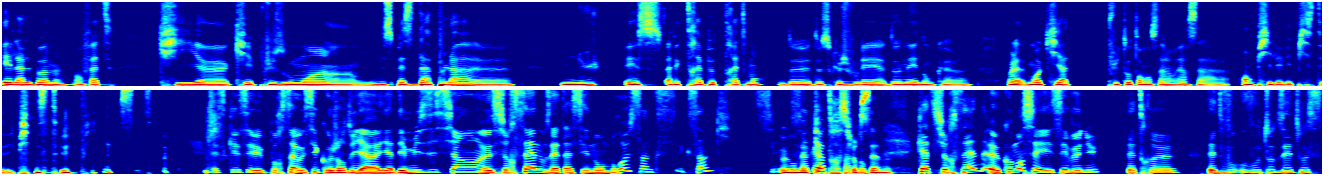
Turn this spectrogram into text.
et l'album, en fait, qui, euh, qui est plus ou moins un- une espèce d'aplat euh, nu et avec très peu de traitement de, de ce que je voulais donner. Donc, euh, voilà, moi qui a plutôt tendance à l'inverse à empiler les pistes et les pistes et les pistes. Est-ce que c'est pour ça aussi qu'aujourd'hui il y, y a des musiciens euh, sur scène? Vous êtes assez nombreux 5 5 Euh, on est quatre sur scène. 4 sur scène. Comment c'est venu d'être d'être vous, vous toutes et tous?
